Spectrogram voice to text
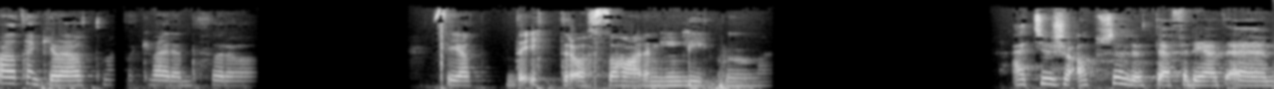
Jeg tenker jeg at man skal ikke være redd for å si at det ytre også har en liten Jeg tror så absolutt det. fordi at um,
